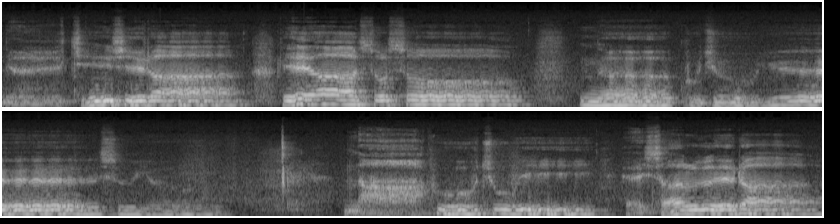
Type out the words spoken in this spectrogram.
늘 진실하게 하소서. 나 구주 예수여. 나 구주 위에 살래라.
